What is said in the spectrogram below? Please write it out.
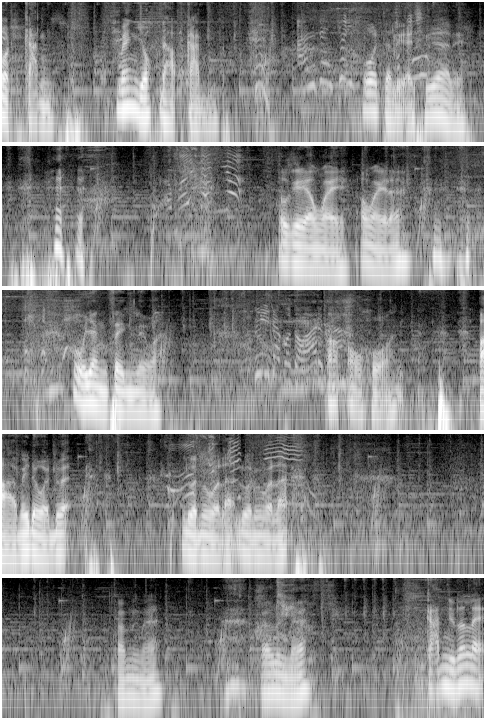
กดกัน แม่งยกดาบกันโคตรจะเหลือเชื่อเลย โอเคเอาใหม่เอาใหม่นะ โอ้ยังเซ็งเลยวะ่ะโอ้โห ป่าไม่โดนด้วยลวนหมดละลวนหมดละแป๊บหนึ่งนะแป๊บหนึ่งนะ กันอยู่นั่นแหละ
